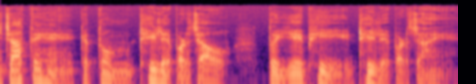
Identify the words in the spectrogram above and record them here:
चाहते हैं कि तुम ढीले पड़ जाओ तो ये भी ढीले पड़ जाएँ।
